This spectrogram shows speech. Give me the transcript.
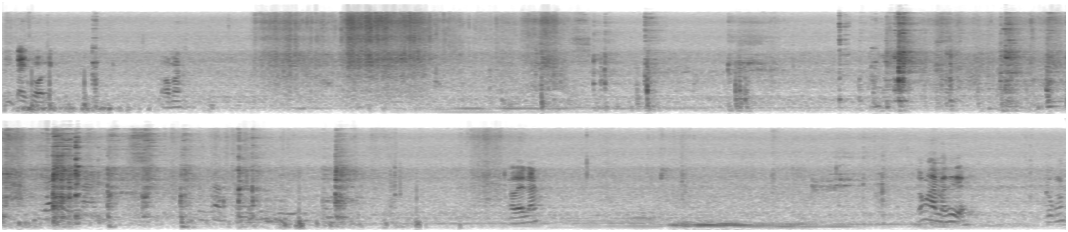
นี่ไก่ทอดเอามาอะไรนะ ต้องให้มาสิจุ๊กนะ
